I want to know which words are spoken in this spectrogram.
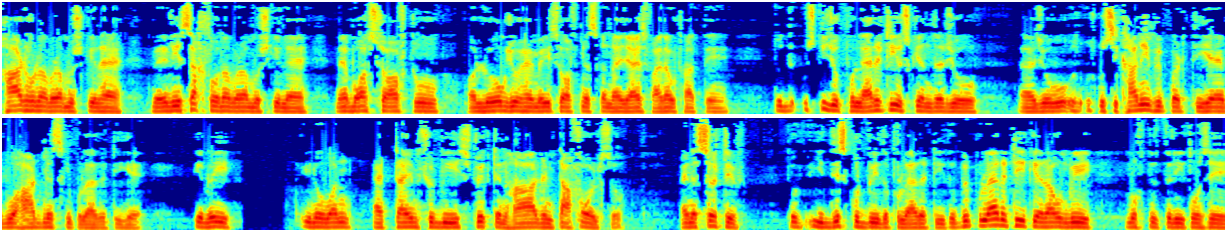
ہارڈ ہونا بڑا مشکل ہے، میرے لیے سخت ہونا بڑا مشکل ہے، میں بہت سافٹ ہوں اور لوگ جو ہے میری سافٹنیس کا ناجائز فائدہ اٹھاتے ہیں۔ تو اس کی جو پولیرٹی اس کے اندر جو جو اس کو سکھانی بھی پڑتی ہے، وہ ہارڈنیس کی پولیرٹی ہے کہ بھائی you know one at time should be strict and hard and tough also and assertive تو this could be the polarity تو پھر پولیرٹی کے اراؤنڈ بھی مختلف طریقوں سے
